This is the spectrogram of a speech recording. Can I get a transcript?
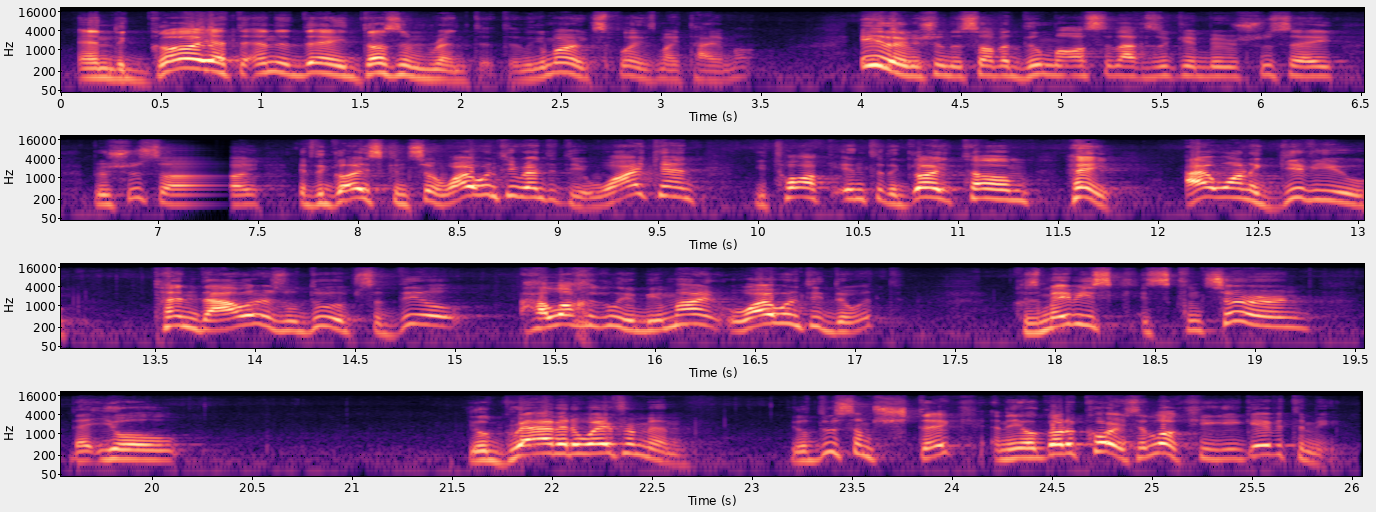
and the guy at the end of the day doesn't rent it. And the Gemara explains my time. If the guy is concerned, why wouldn't he rent it to you? Why can't you talk into the guy, tell him, hey, I want to give you $10, we'll do a deal, halachically it'll be mine. Why wouldn't he do it? Because maybe he's, he's, concerned that you'll, you'll grab it away from him. You'll do some shtick, and then you'll go to court. You say, look, he, he gave it to me.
